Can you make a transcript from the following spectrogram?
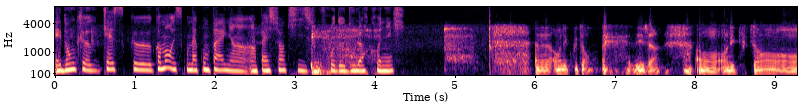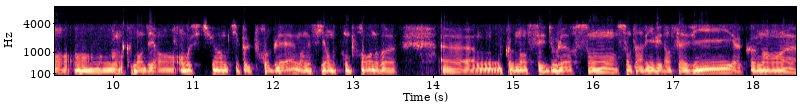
Et donc, euh, qu'est-ce que, comment est-ce qu'on accompagne un, patient qui souffre de douleurs chroniques? Euh, En l'écoutant. déjà en, en l'écoutant, en, en- comment dire, en, en resituant un petit peu le problème, en essayant de comprendre euh, comment ces douleurs sont, sont arrivées dans sa vie, euh, comment, euh,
